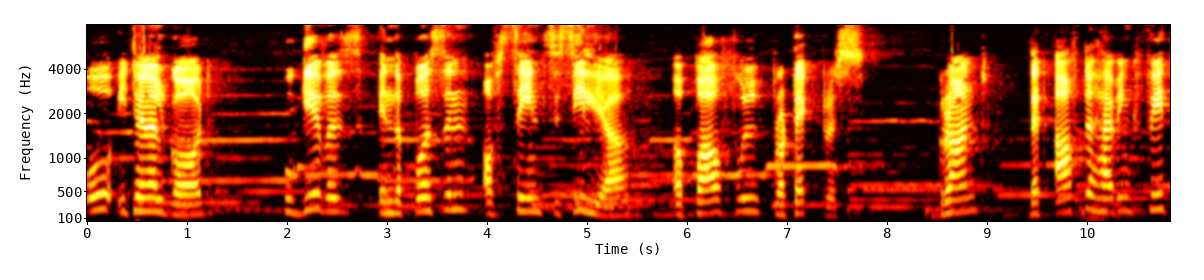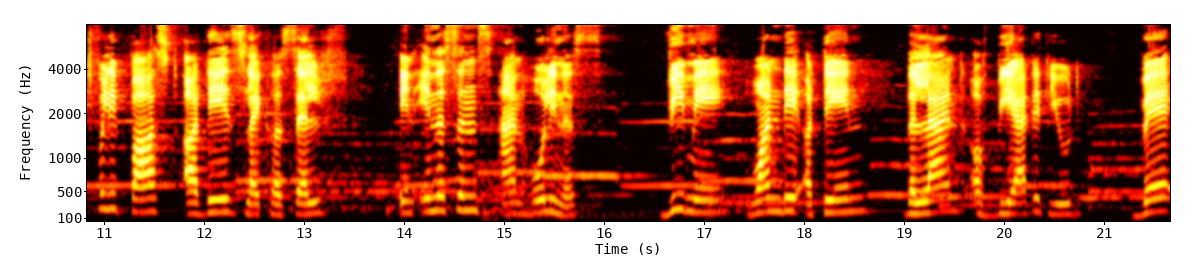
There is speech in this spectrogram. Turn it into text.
O eternal God, who gave us in the person of Saint Cecilia a powerful protectress. Grant that after having faithfully passed our days like herself in innocence and holiness, we may one day attain the land of beatitude, where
